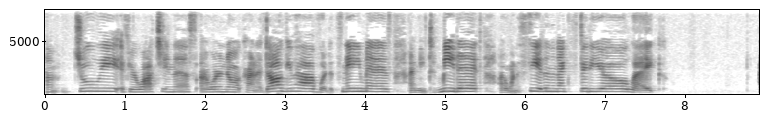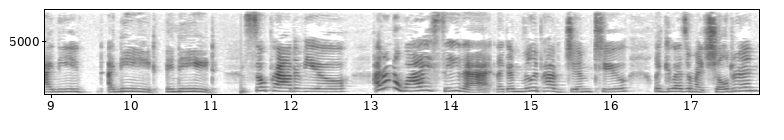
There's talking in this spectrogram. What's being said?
Um, Julie, if you're watching this, I want to know what kind of dog you have, what its name is. I need to meet it. I want to see it in the next video. Like, I need, I need, I need. I'm so proud of you. I don't know why I say that. Like, I'm really proud of Jim too. Like, you guys are my children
